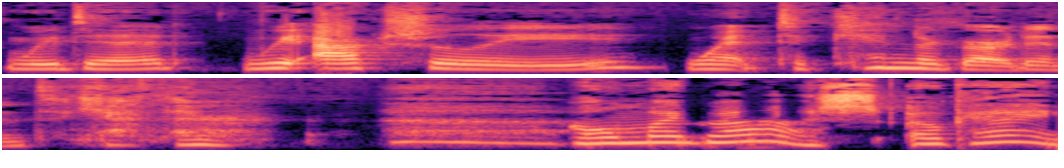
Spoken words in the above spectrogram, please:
We did. We actually went to kindergarten together. Oh my gosh. Okay.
